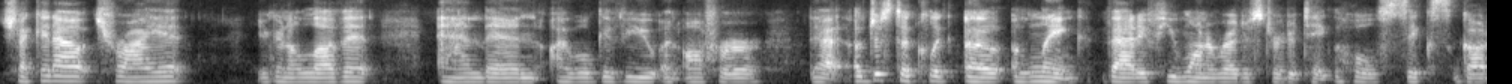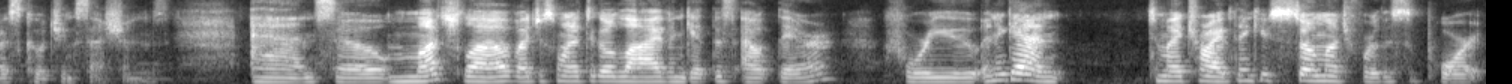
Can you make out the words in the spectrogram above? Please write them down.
Check it out, try it. You're going to love it. And then I will give you an offer that uh, just a click a, a link that if you want to register to take the whole six goddess coaching sessions. And so much love. I just wanted to go live and get this out there for you. And again, to my tribe, thank you so much for the support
